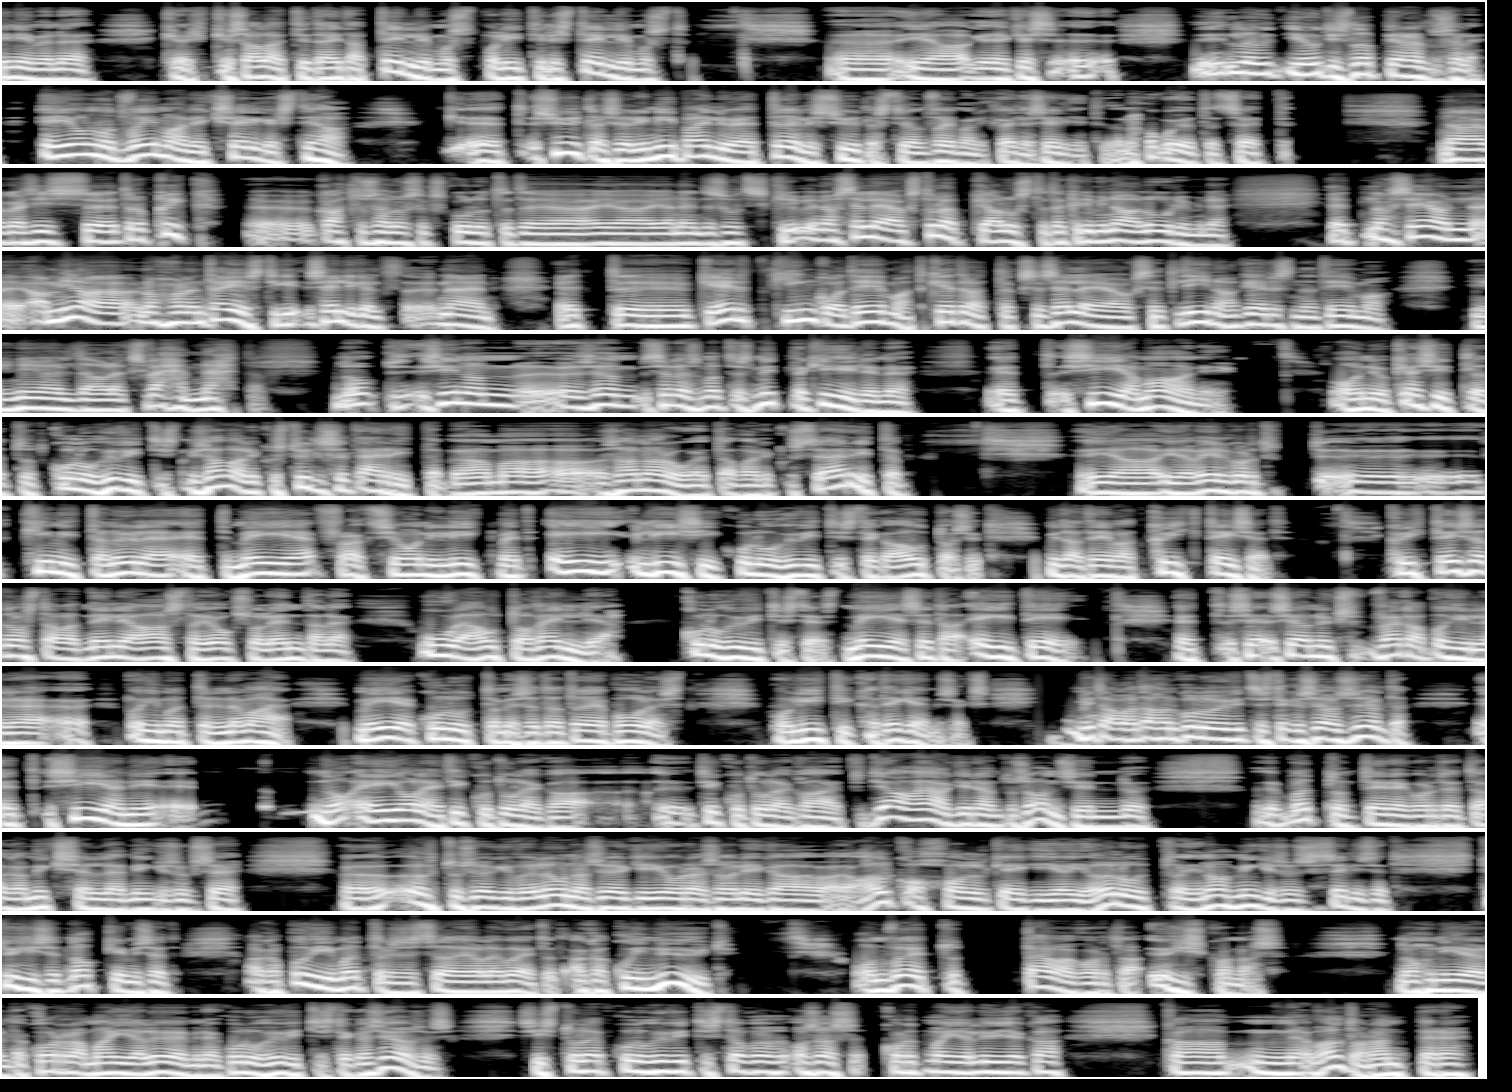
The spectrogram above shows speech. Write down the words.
inimene, kes, kes alati täidab tellimust, poliitilist tellimust. ja, ja kes jõudis lõppjäreldusele, ei olnud võimalik selgeks teha, et süüdlasi oli nii palju, et tõelist süüdlast ei olnud võimalik välja selgitada, no kujutad sa ette no aga siis äh, tuleb kõik äh, kahtlusaluseks kuulutada ja, ja, ja nende suhtes noh, selle jaoks tulebki alustada kriminaaluurimine. et noh, see on, aga mina noh, olen täiesti selgelt näen, et äh, Gert Kingo teemat kedratakse selle jaoks, et Liina Kersna teema nii-öelda oleks vähem nähtav. no siin on, see on selles mõttes mitmekihiline, et siiamaani on ju käsitletud kuluhüvitist, mis avalikkust üldiselt ärritab ja ma saan aru, et avalikkust see ärritab ja, ja veel kord kinnitan üle, et meie fraktsiooni liikmed ei liisi kuluhüvitistega autosid, mida teevad kõik teised. kõik teised ostavad nelja aasta jooksul endale uue auto välja kuluhüvitiste eest, meie seda ei tee. et see, see on üks väga põhiline, põhimõtteline vahe. meie kulutame seda tõepoolest poliitika tegemiseks. mida ma tahan kuluhüvitistega seoses öelda, et siiani no ei ole tikutulega, tikutulega aetud ja ajakirjandus on siin võtnud teinekord, et aga miks selle mingisuguse õhtusöögi või lõunasöögi juures oli ka alkohol, keegi jõi õlut või noh, mingisugused sellised tühised nokkimised. aga põhimõtteliselt seda ei ole võetud, aga kui nüüd on võetud päevakorda ühiskonnas noh, nii-öelda korra majja löömine kuluhüvitistega seoses, siis tuleb kuluhüvitiste osas kord majja lüüa ka, ka mm, Valdo Randpere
